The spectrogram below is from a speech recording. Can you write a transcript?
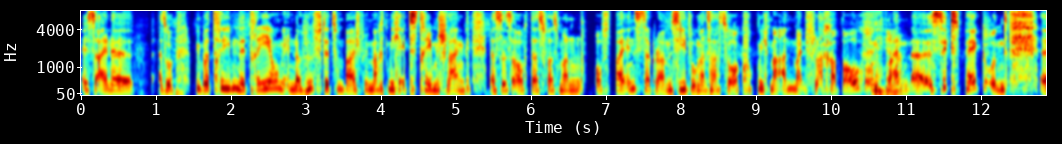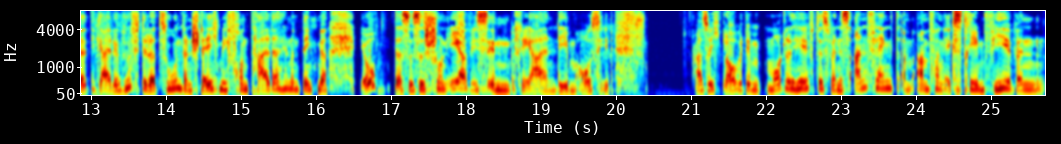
ist eine also übertriebene Drehung in der Hüfte zum Beispiel macht mich extrem schlank. Das ist auch das, was man oft bei Instagram sieht, wo man sagt so, oh, guck mich mal an, mein flacher Bauch und ja. mein äh, Sixpack und äh, die geile Hüfte dazu. Und dann stelle ich mich frontal dahin und denke mir, jo, das ist es schon eher, wie es im realen Leben aussieht. Also ich glaube, dem Model hilft es, wenn es anfängt, am Anfang extrem viel, wenn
